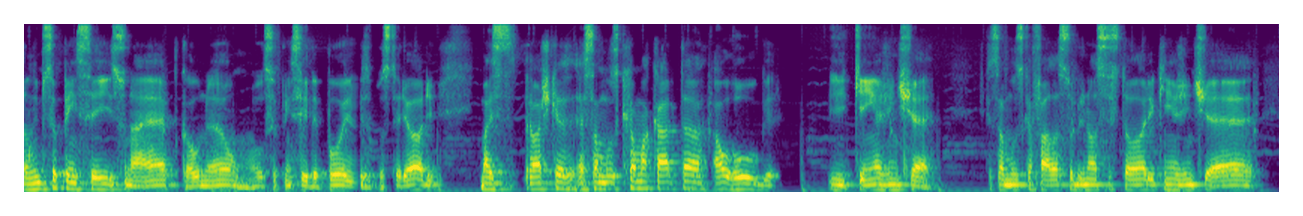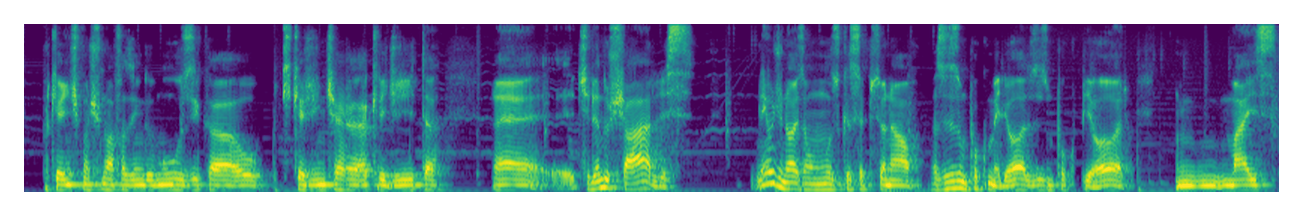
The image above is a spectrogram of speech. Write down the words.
Eu não lembro se eu pensei isso na época ou não, ou se eu pensei depois, posteriori, mas eu acho que essa música é uma carta ao Holger e quem a gente é. Essa música fala sobre nossa história, quem a gente é, porque a gente continua fazendo música, ou o que, que a gente acredita. É, tirando o Charles, nenhum de nós é um músico excepcional. Às vezes um pouco melhor, às vezes um pouco pior, mas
